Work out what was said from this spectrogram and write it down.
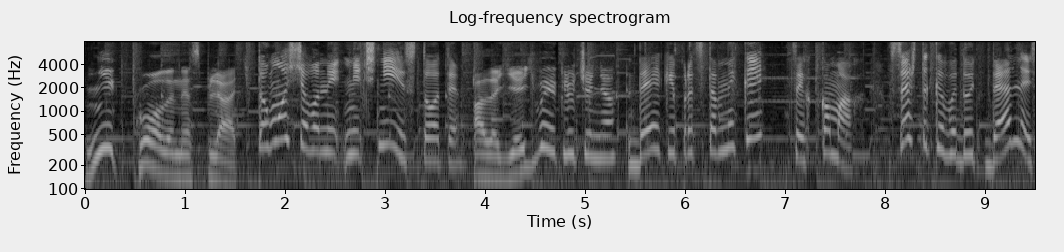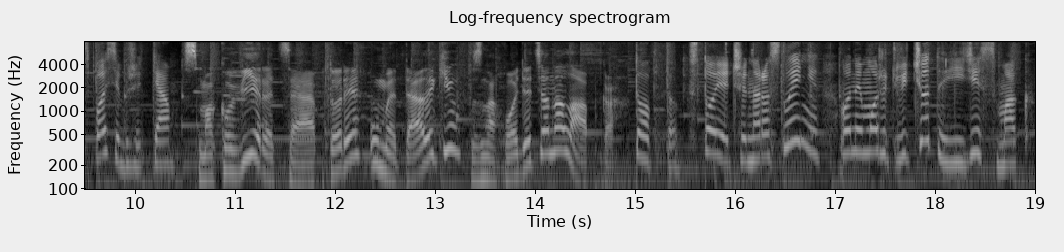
ніколи не сплять, Тому що вони нічні істоти. але є й виключення. Деякі представники цих комах все ж таки ведуть денний спосіб життя. Смакові рецептори у метеликів знаходяться на лапках. Тобто, стоячи на рослині, вони можуть відчути її смак.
